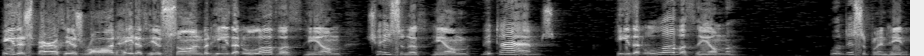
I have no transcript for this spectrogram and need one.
He that spareth his rod hateth his son, but he that loveth him chasteneth him betimes. He that loveth him will discipline him.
